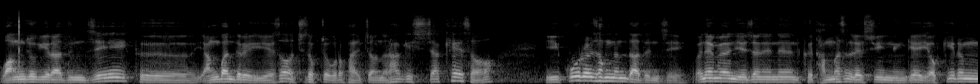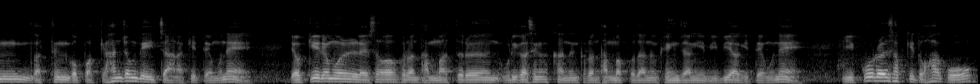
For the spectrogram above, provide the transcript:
왕족이라든지 그 양반들에 의해서 지속적으로 발전을 하기 시작해서 이 꿀을 섞는다든지 왜냐면 예전에는 그 단맛을 낼 수 있는 게 엿기름 같은 것밖에 한정돼 있지 않았기 때문에 엿기름을 내서 그런 단맛들은 우리가 생각하는 그런 단맛보다는 굉장히 미비하기 때문에 이 꿀을 섞기도 하고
